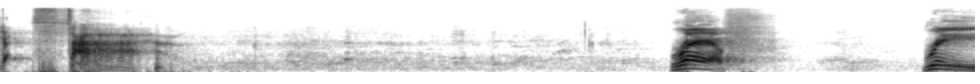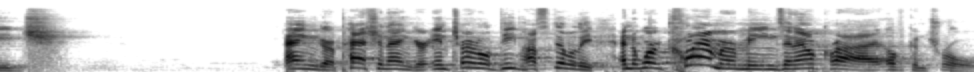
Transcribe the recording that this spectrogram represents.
guts. Ah. Wrath, rage, anger, passion, anger, internal deep hostility. And the word clamor means an outcry of control,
